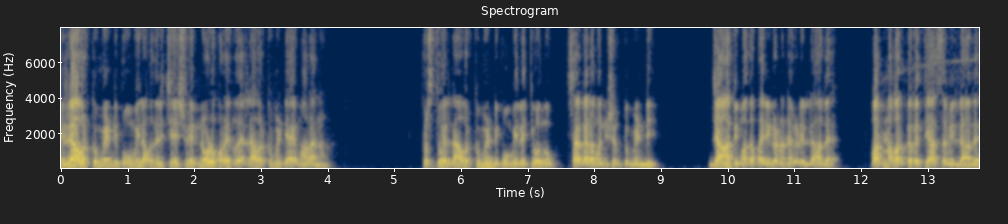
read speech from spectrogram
എല്ലാവർക്കും വേണ്ടി ഭൂമിയിൽ അവതരിച്ച യേശു എന്നോട് പറയുന്നത് എല്ലാവർക്കും വേണ്ടിയായി മാറാനാണ്. ക്രിസ്തു എല്ലാവർക്കും വേണ്ടി ഭൂമിയിലേക്ക് വന്നു സകല മനുഷ്യർക്കും വേണ്ടി. ജാതി മത പരിഗണനകളില്ലാതെ വർണവർഗ വ്യത്യാസമില്ലാതെ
